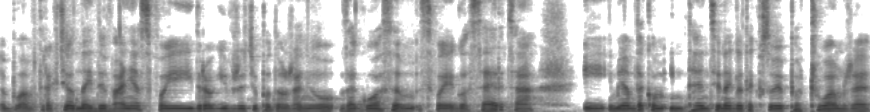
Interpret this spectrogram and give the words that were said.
byłam w trakcie odnajdywania swojej drogi w życiu, podążaniu za głosem swojego serca i, i miałam taką intencję. Nagle tak w sobie poczułam, że,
